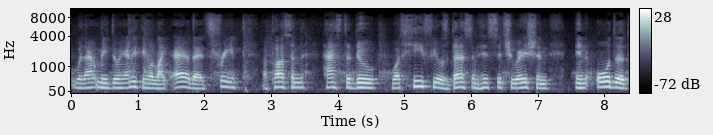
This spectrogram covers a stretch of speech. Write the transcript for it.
without me doing anything, or like air that it's free. A person has to do what he feels best in his situation in order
